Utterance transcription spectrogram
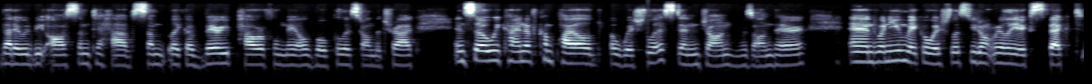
that it would be awesome to have some like a very powerful male vocalist on the track. And so we kind of compiled a wish list and john was on there. And when you make a wish list you don't really expect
